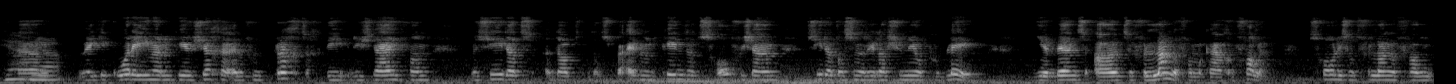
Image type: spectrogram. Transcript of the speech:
Ja, um, ja. Weet je, ik hoorde iemand een keer zeggen, en dat vond ik prachtig, die, die zei van dan zie je dat, dat, dat is bij een kind, het schoolverzuim, zie je dat als een relationeel probleem. Je bent uit het verlangen van elkaar gevallen. School is het verlangen van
